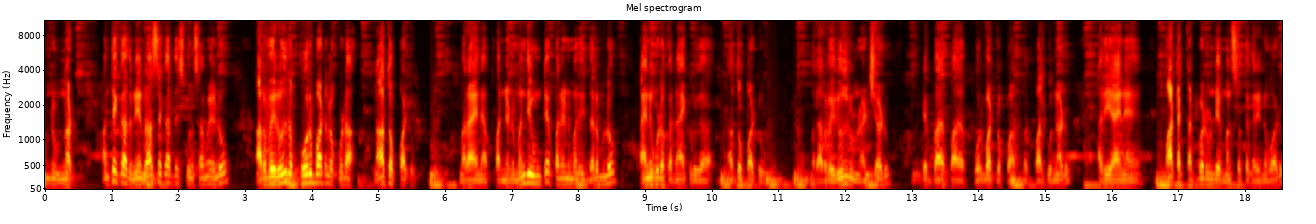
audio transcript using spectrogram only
ఉండి ఉన్నాడు. అంతేకాదు నేను రాష్ట్ర కార్యదర్శి సమయంలో అరవై రోజుల పోరుబాటలో కూడా నాతో పాటు మరి ఆయన పన్నెండు మంది ఉంటే పన్నెండు మంది దళములో ఆయన కూడా ఒక నాయకుడిగా నాతో పాటు మరి అరవై రోజులు నడిచాడు. అంటే పా- పోరుబాటులో పాల్గొన్నాడు. అది ఆయన మాట కట్టుబడి ఉండే మనస్తత్వం కలిగిన వాడు.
